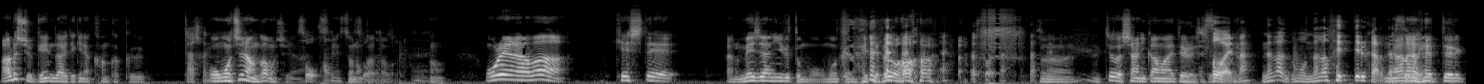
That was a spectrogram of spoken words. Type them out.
ある種現代的な感覚確かに。お持ちなんかもしれないですねその方は。うん。俺らは決してあのメジャーにいるとも思ってないけど、うん、ちょっと下に構えてるし。そうやな。もう斜めってるからねすご斜めいってる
